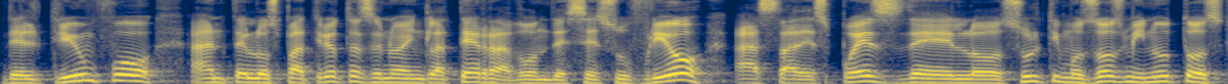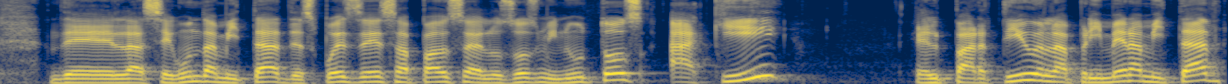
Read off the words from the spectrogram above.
del triunfo ante los Patriotas de Nueva Inglaterra, donde se sufrió hasta después de los últimos dos minutos de la segunda mitad, después de esa pausa de los dos minutos, aquí el partido en la primera mitad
